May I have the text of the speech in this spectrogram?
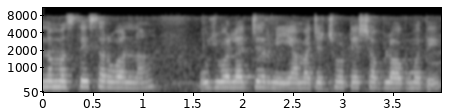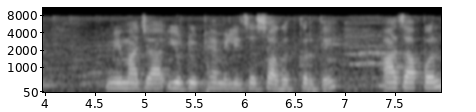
नमस्ते सर्वांना. उज्ज्वला जर्नी या माझ्या छोट्याशा ब्लॉगमध्ये मी माझ्या यूट्यूब फॅमिलीचं स्वागत करते. आज आपण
